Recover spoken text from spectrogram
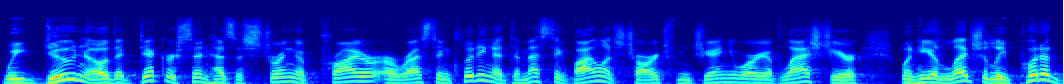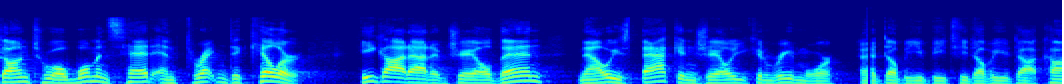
We do know that Dickerson has a string of prior arrests, including a domestic violence charge from January of last year when he allegedly put a gun to a woman's head and threatened to kill her. He got out of jail then. Now he's back in jail. You can read more at WBTW.com.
